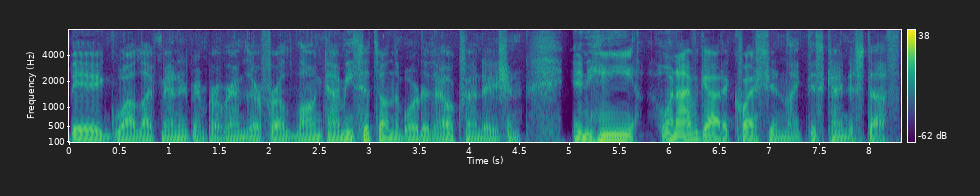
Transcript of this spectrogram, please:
big wildlife management programs there for a long time. He sits on the board of the Elk Foundation, and he, when I've got a question like this kind of stuff,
